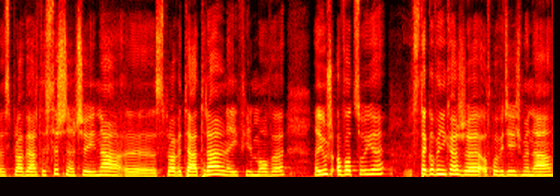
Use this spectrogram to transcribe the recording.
e, sprawy artystyczne, czyli na e, sprawy teatralne i filmowe, no już owocuje. Z tego wynika, że odpowiedzieliśmy na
